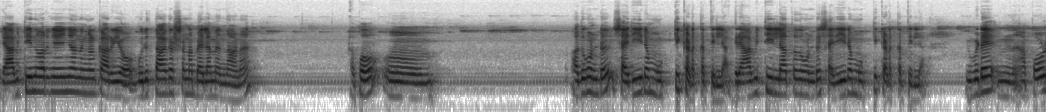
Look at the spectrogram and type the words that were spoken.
ഗ്രാവിറ്റി എന്ന് പറഞ്ഞു കഴിഞ്ഞാൽ നിങ്ങൾക്കറിയോ? ഗുരുത്താകർഷണ ബലം എന്നാണ്. അപ്പോൾ അതുകൊണ്ട് ശരീരം മുട്ടിക്കിടക്കത്തില്ല. ഗ്രാവിറ്റി ഇല്ലാത്തത് കൊണ്ട് ശരീരം മുട്ടിക്കിടക്കത്തില്ല. ഇവിടെ അപ്പോൾ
